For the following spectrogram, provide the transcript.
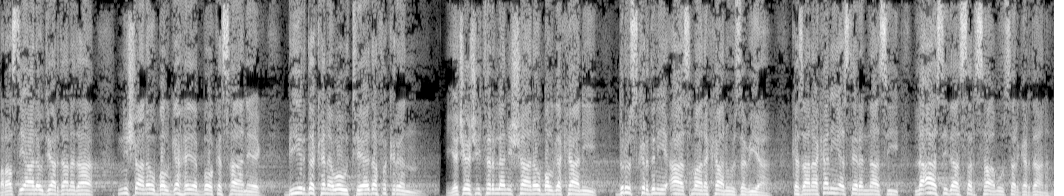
بەڕاستی ئا لەو دیاردانەدا نیشانە و بەڵگە هەیە بۆ کەسانێک بیر دەکەنەوە و تێدەفکرن یەکێکی تر لە نیشانە و بەڵگەکانی دروستکردنی ئاسمانەکان و زەویە کە زاناکانی ئەستێرە ناسی لە ئاستیدا سەرسام و سەرگەردانن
